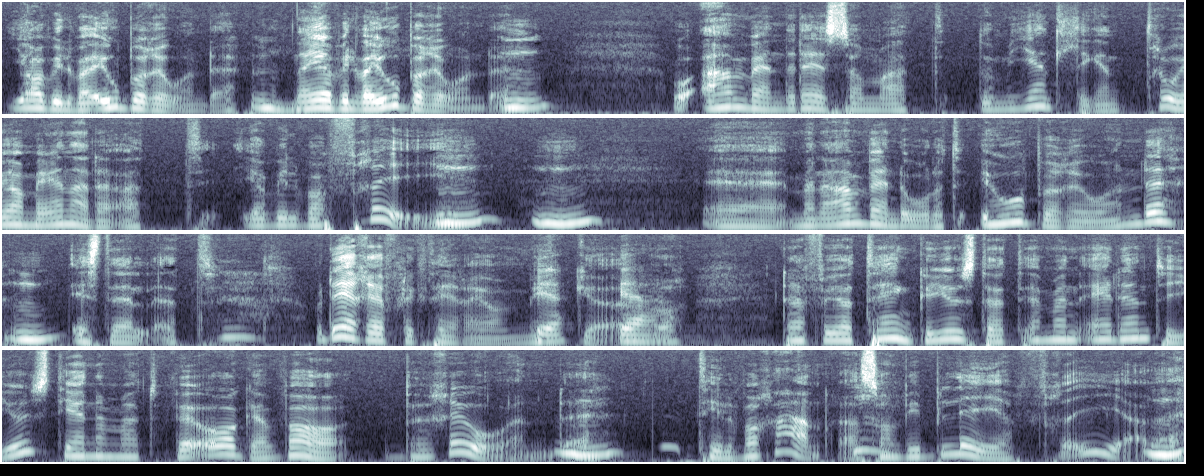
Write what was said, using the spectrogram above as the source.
jag vill vara oberoende. Mm. Nej, jag vill vara oberoende. Mm. Och använde det som att de egentligen, tror jag, menade att jag vill vara fri. Mm. Mm. Eh, men använde ordet oberoende mm. istället. Ja. Och det reflekterar jag mycket yeah. över. Yeah. Därför jag tänker just att, ja, men är det inte just genom att våga vara beroende mm. till varandra mm. som vi blir friare?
